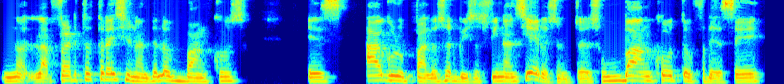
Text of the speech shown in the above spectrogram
la oferta tradicional de los bancos es agrupar los servicios financieros. Entonces un banco te ofrece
